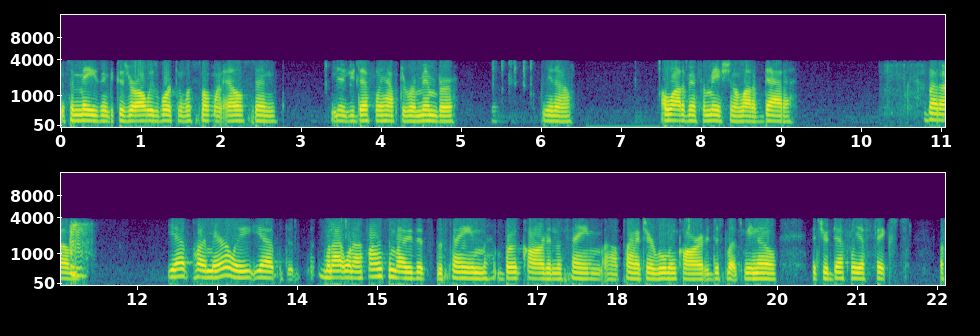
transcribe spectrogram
It's amazing because you're always working with someone else, and you know you definitely have to remember, you know, a lot of information, a lot of data. But um, yeah, primarily, yeah. When I when I find somebody that's the same birth card and the same uh, planetary ruling card, it just lets me know that you're definitely a fixed a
